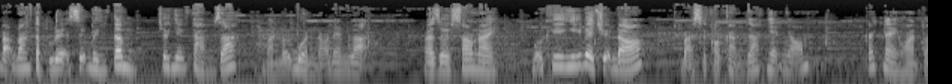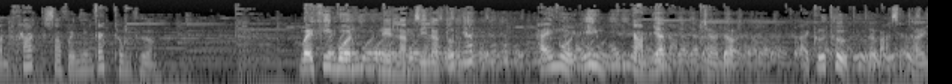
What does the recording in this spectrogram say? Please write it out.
bạn đang tập luyện sự bình tâm trước những cảm giác mà nỗi buồn đó đem lại. Và rồi sau này, mỗi khi nghĩ về chuyện đó, bạn sẽ có cảm giác nhẹ nhõm. Cách này hoàn toàn khác so với những cách thông thường. Vậy khi buồn nên làm gì là tốt nhất? Hãy ngồi im, cảm nhận, chờ đợi. Hãy cứ thử rồi bạn sẽ thấy.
